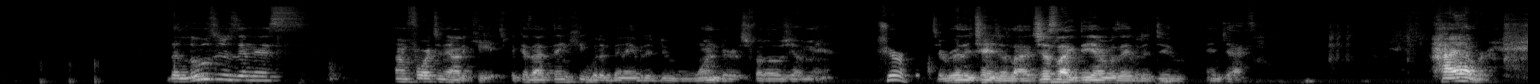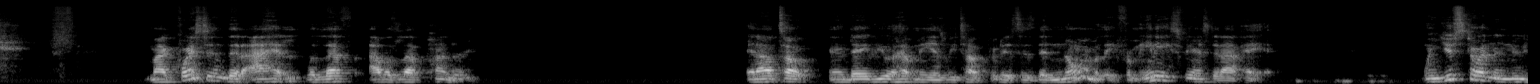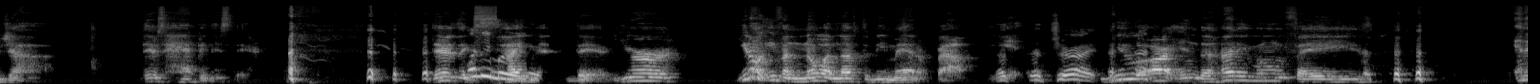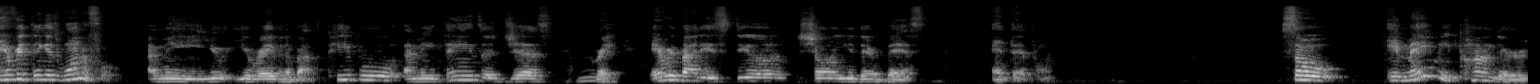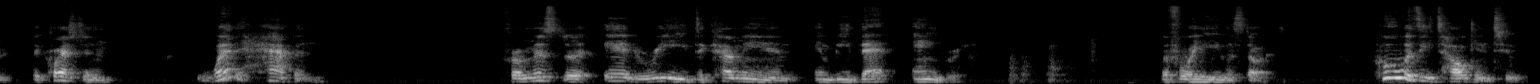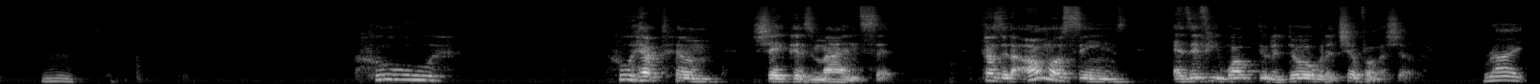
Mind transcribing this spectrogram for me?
the losers in this, unfortunately, are the kids because I think he would have been able to do wonders for those young men. Sure. to really change their lives, just like Deion was able to do in Jackson. However, my question that I had was left, I was left pondering, and I'll talk, and Dave, you'll help me as we talk through this, is that normally, from any experience that I've had, when you're starting a new job, there's happiness there. there's excitement there. You're you don't even know enough to be mad about That's, yet. that's right. You are in the honeymoon phase, and everything is wonderful. I mean, you you're raving about the people. I mean, things are just mm. great. Everybody is still showing you their best at that point. So it made me ponder the question what happened for Mr. Ed Reed to come in and be that angry before he even starts? Who was he talking to? Mm. Who who helped him shape his mindset? Because it almost seems as if he walked through the door with a chip on his shoulder. Right.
